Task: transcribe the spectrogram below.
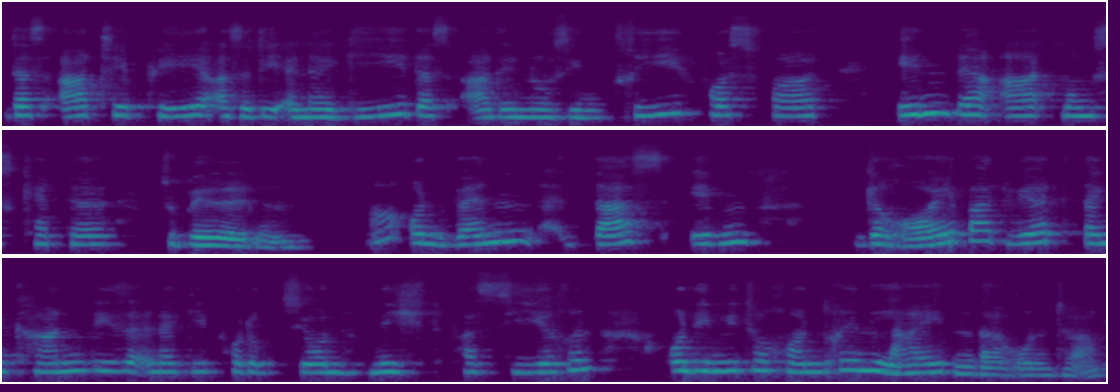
das ATP, also die Energie, das Adenosintriphosphat in der Atmungskette zu bilden. Und wenn das eben geräubert wird, dann kann diese Energieproduktion nicht passieren und die Mitochondrien leiden darunter.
